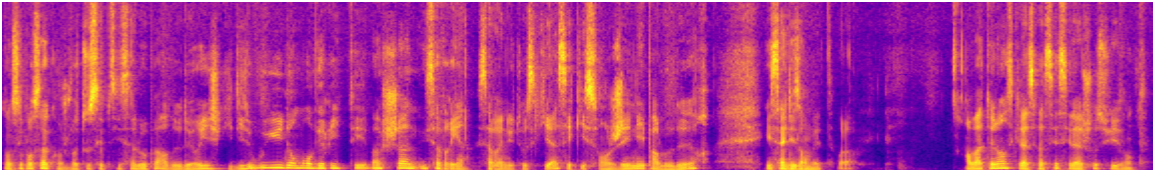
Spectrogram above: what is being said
Donc c'est pour ça quand je vois tous ces petits salopards de, riches qui disent oui, non, mais en vérité, machin, ils savent rien. Ils savent rien du tout. Ce qu'il y a, c'est qu'ils sont gênés par l'odeur et ça les embête. Voilà. Alors maintenant, ce qui va se passer, c'est la chose suivante.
